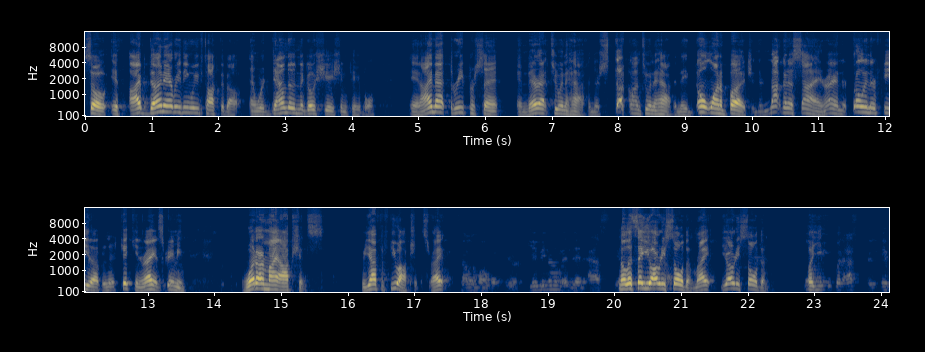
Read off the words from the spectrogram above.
So if I've done everything we've talked about and we're down to the negotiation table and I'm at three percent and they're at two and a half and they're stuck on two and a half and they don't want to budge and they're not going to sign, right? And they're throwing their feet up and they're kicking, right? And screaming. What are my options? We have a few options, right? Tell them all what you're giving them and then ask. No, let's say you already sold them, right? You already sold them. But you- but ask, if,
